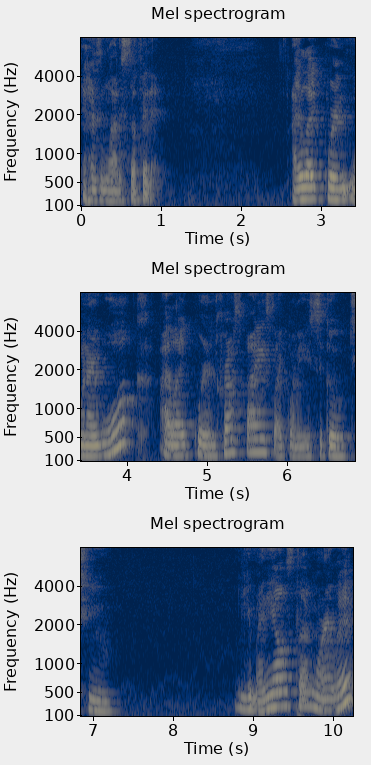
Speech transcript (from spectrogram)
It has a lot of stuff in it. I like wearing, when I walk, I like wearing crossbodies, like when I used to go to get my nails done where I live.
